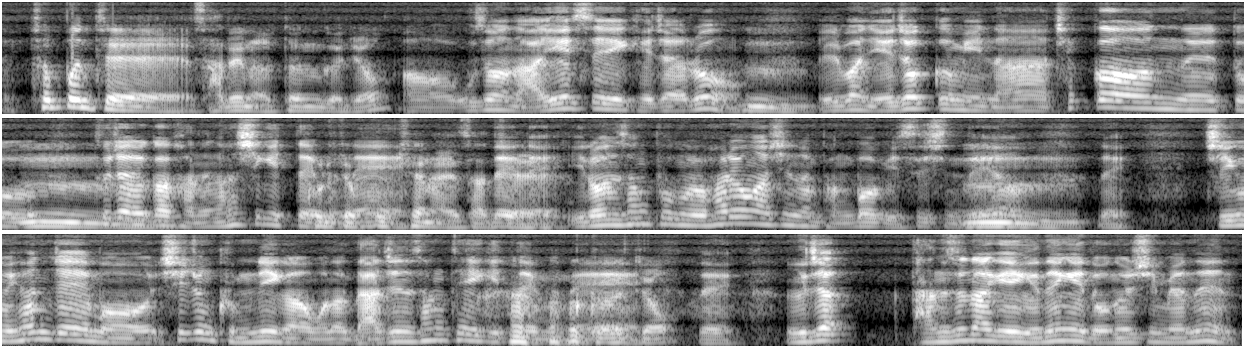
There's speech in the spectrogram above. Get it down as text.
네. 첫 번째 사례는 어떤 거죠? 어, 우선 ISA 계좌로 음. 일반 예적금이나 채권을 또 음. 투자가 가능하시기 때문에 그렇죠. 국채나 회사채. 네네, 이런 상품을 활용하시는 방법이 있으신데요. 음. 네. 지금 현재 뭐 시중 금리가 워낙 낮은 상태이기 때문에 그렇죠. 네. 의자 단순하게 은행에 넣으시면은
